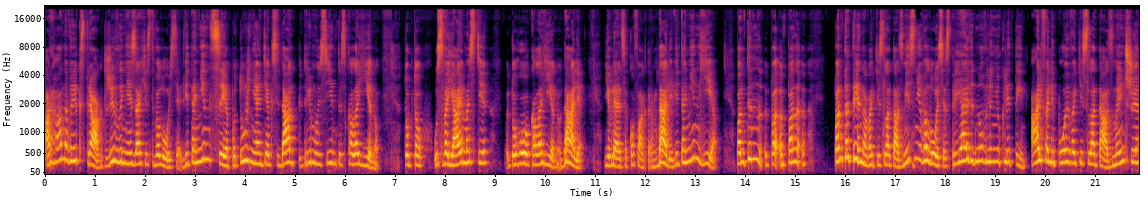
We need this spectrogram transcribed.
органовий екстракт, живлення і захист волосся, вітамін С, потужний антиоксидант, підтримує синтез колагену, тобто усвояємості того колагену. Далі. Є кофактором. Далі. Вітамін Е, пантин, па- пан, пантотенова кислота зміцнює волосся, сприяє відновленню клітин, альфа-ліпоєва кислота зменшує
